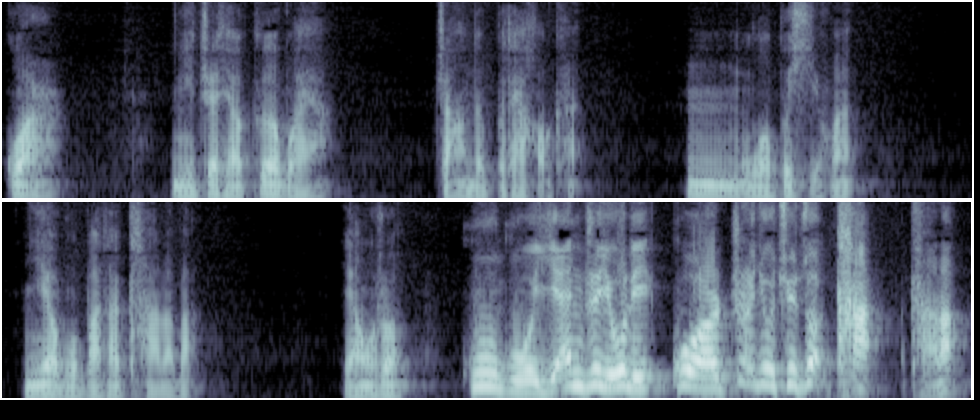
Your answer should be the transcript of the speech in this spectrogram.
过儿，你这条胳膊呀，长得不太好看，嗯，我不喜欢，你要不把它砍了吧？”杨过说：“姑姑言之有理，过儿这就去做，砍砍了。”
